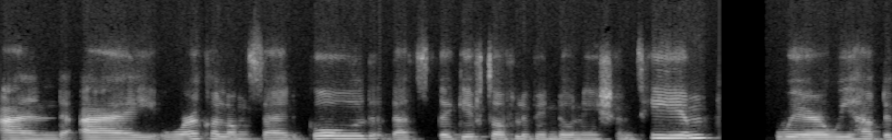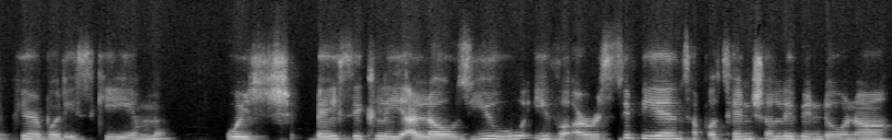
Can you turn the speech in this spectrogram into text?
And I work alongside GOLD, that's the Gift of Living Donation team, where we have the Peer Buddy scheme, which basically allows you, either a recipient, a potential living donor,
